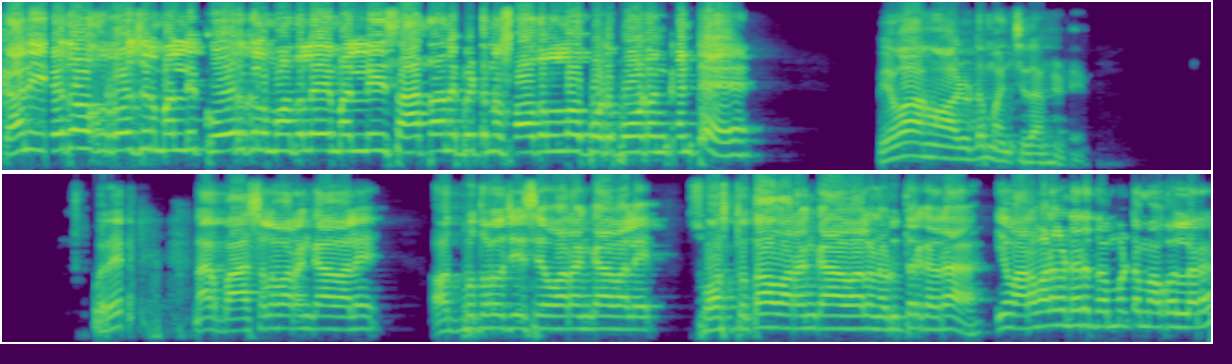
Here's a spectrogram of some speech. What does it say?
కానీ ఏదో ఒక రోజున మళ్ళీ కోరికలు మొదలై మళ్ళీ సాతాను పెట్టిన శోధనలో పడిపోవడం కంటే వివాహం ఆడటం మంచిది అన్నాడు ఒరే నాకు భాషల వరం కావాలి అద్భుతాలు చేసే వరం కావాలి స్వస్థత వరం కావాలని అడుగుతారు కదరా. ఈ వరం అడగండారా దమ్ముంటా మగోళ్ళరా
